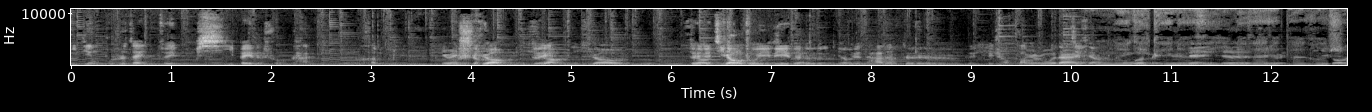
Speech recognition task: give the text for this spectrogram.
一定不是在你最疲惫的时候看，很因为你需要你需要你需要对对集中调动注意力的，对对对，我觉得他的对对对对。非常棒。如果大家想通过美剧练一些这个提高，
